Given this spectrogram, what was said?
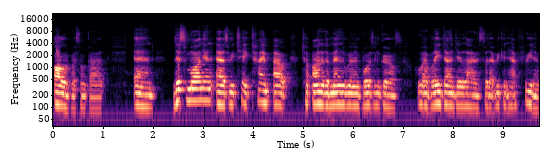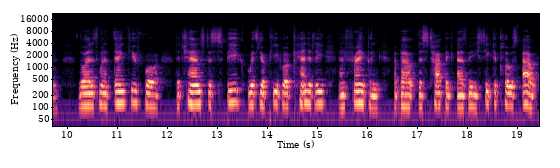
all of us, oh God. And this morning, as we take time out to honor the men and women, boys and girls who have laid down their lives so that we can have freedom, Lord, I just want to thank you for the chance to speak with your people candidly and frankly about this topic as we seek to close out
